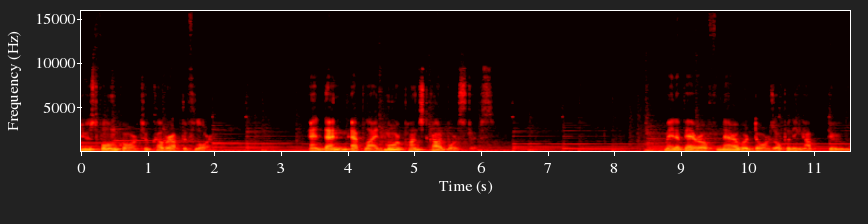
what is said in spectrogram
Used foam core to cover up the floor, and then applied more punched cardboard strips. Made a pair of narrower doors opening up to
